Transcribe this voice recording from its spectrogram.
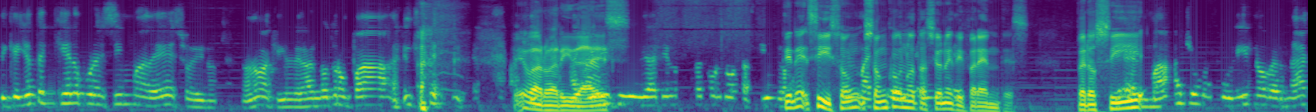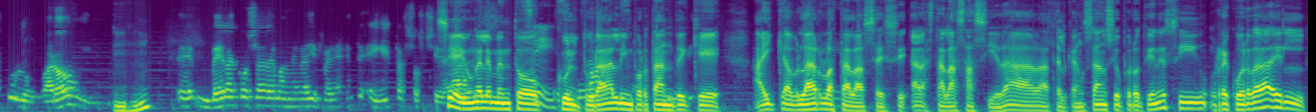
de que yo te quiero por encima de eso. Y no, no, no aquí le dan trompada. Qué barbaridades. Tiene, sí, son, son connotaciones diferentes. Pero sí. El macho masculino vernáculo, varón. Eh, ve la cosa de manera diferente en esta sociedad. Sí, hay un elemento cultural importante que hay que hablarlo hasta la, hasta la saciedad, hasta el cansancio, pero tiene sí, recuerda el,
